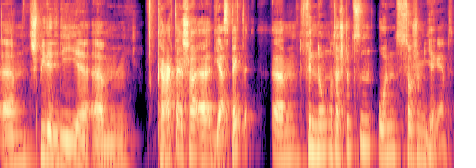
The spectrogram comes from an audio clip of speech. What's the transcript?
ähm, Spiele, die die ähm, Charakter, äh, die Aspektfindung ähm, unterstützen und Social Media Games.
